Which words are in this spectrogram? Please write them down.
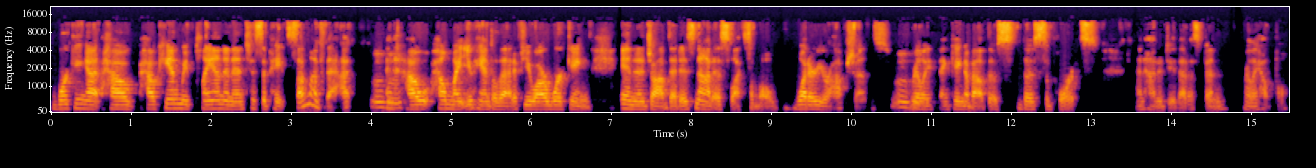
working at how how can we plan and anticipate some of that mm-hmm. and how how might you handle that if you are working in a job that is not as flexible? What are your options? Mm-hmm. really thinking about those those supports and how to do that has been really helpful.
